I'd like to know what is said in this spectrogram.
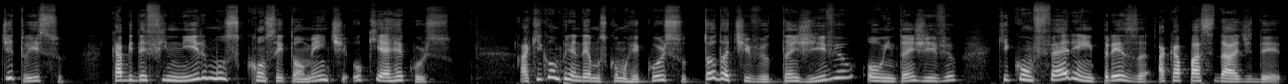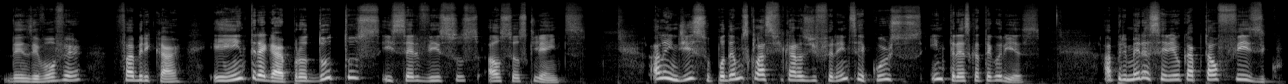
Dito isso, cabe definirmos conceitualmente o que é recurso. Aqui compreendemos como recurso todo ativo tangível ou intangível que confere à empresa a capacidade de desenvolver, fabricar e entregar produtos e serviços aos seus clientes. Além disso, podemos classificar os diferentes recursos em três categorias. A primeira seria o capital físico,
